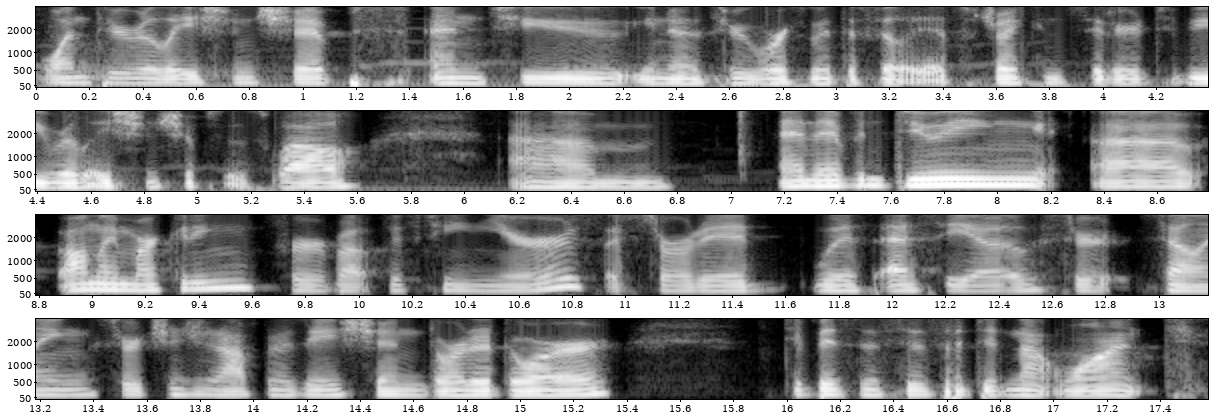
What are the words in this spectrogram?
one through relationships and two you know through working with affiliates which i consider to be relationships as well um, and I've been doing uh, online marketing for about 15 years. I started with SEO, ser- selling search engine optimization door to door to businesses that did not want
